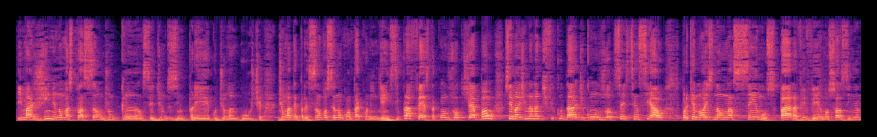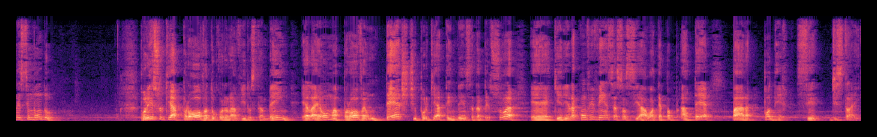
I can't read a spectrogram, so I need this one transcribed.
imagine numa situação de um câncer, de um desemprego, de uma angústia, de uma depressão, você não contar com ninguém. Se para festa com os outros já é bom, você imagina na dificuldade, com os outros é essencial, porque nós não nascemos para vivermos sozinhos nesse mundo. Por isso que a prova do coronavírus também, ela é uma prova, é um teste, porque a tendência da pessoa é querer a convivência social, até, até para poder se distrair.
